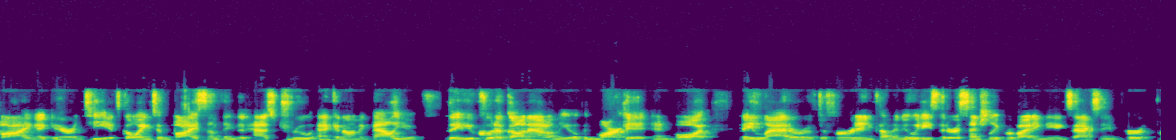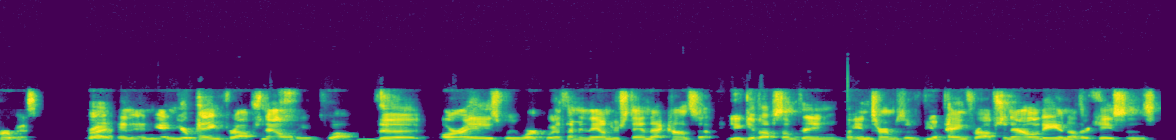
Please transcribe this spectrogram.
buying a guarantee. It's going to buy something that has true economic value that you could have gone out on the open market and bought a ladder of deferred income annuities that are essentially providing the exact same pur- purpose. Right. And, and, and you're paying for optionality as well. The RIAs we work with, I mean, they understand that concept. You give up something in terms of, you know, paying for optionality. In other cases,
